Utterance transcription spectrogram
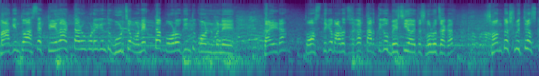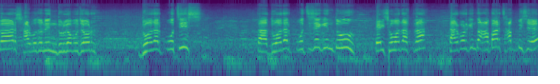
মা কিন্তু আসছে ট্রেলারটার উপরে কিন্তু ঘুরছে অনেকটা বড় কিন্তু কন- মানে গাড়িটা। দশ থেকে বারো চাকার, তার থেকেও বেশি হয়তো ষোলো চাকার। সন্তোষ মিত্র স্কোয়ার, সার্বজনীন দুর্গাপুজোর দু হাজার পঁচিশ। তা দু হাজার পঁচিশে কিন্তু এই শোভাযাত্রা। তারপর কিন্তু আবার ছাব্বিশে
